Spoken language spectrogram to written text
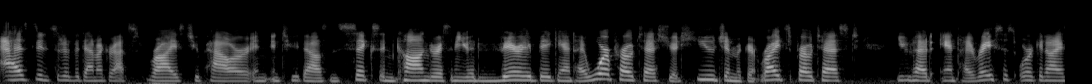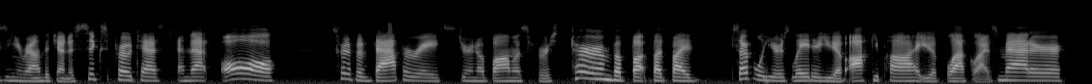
as did sort of the Democrats' rise to power in, in 2006 in Congress. I mean, you had very big anti war protests, you had huge immigrant rights protests, you had anti racist organizing around the Jena 6 protest, and that all sort of evaporates during Obama's first term, but but but by several years later, you have Occupy, you have Black Lives Matter.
